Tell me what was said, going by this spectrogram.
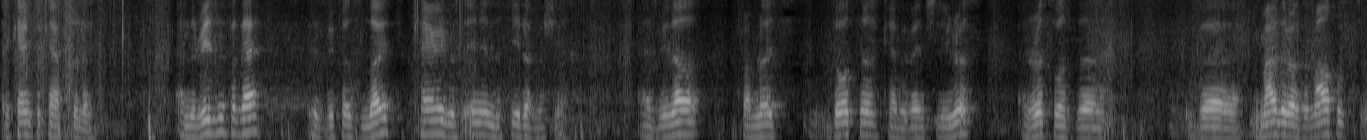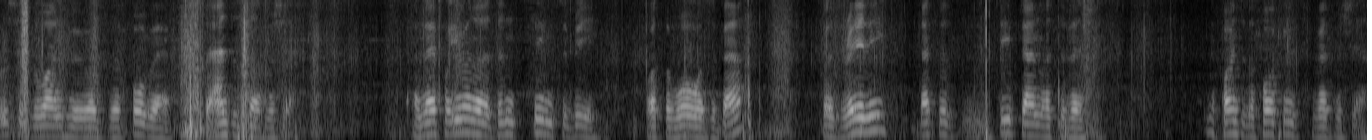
they came to capture Lot. And the reason for that is because Lot carried within him the seed of Mashiach. As we know, from Lot's daughter came eventually Rus, and Rus was the the mother of the Malchus. Rus was the one who was the forebear, the ancestor of Mashiach. And therefore, even though it didn't seem to be what the war was about, but really, that was deep down motivation. The point of the four kings prevent Mashiach.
